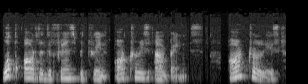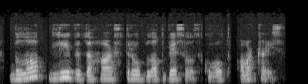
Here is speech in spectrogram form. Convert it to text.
What are the difference between arteries and veins? Arteries, blood leaves the heart through blood vessels called arteries,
